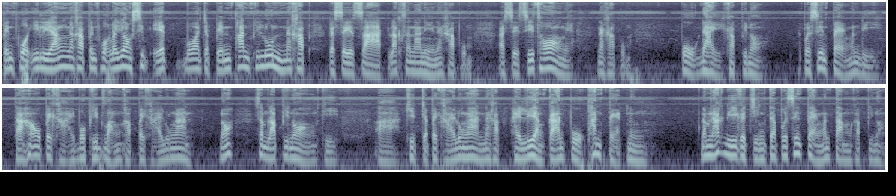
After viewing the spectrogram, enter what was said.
เป็นพวกอีเลียงนะครับเป็นพวกระยอง 11บ่ว่าจะเป็นพันธุ์พิรุ่นนะครับเกษตรศาสตร์ลักษณะนี้นะครับผมเกษตรสีทองเนี่ยนะครับผมปลูกได้ครับพี่น้องเปอร์เซ็นต์แป้งมันดี ถ้าเอาไปขายบ่ผิดหวังครับไปขายโรงงานเนาะสำหรับพี่น้องที่ คิดจะไปขายโรงงานนะครับ ให้เลี่ยงการปลูกพันแปดหนึ่งน้ำหนักดีก็จริง แต่เปอร์เซ็นต์แป้งมันต่ำครับพี่น้อง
